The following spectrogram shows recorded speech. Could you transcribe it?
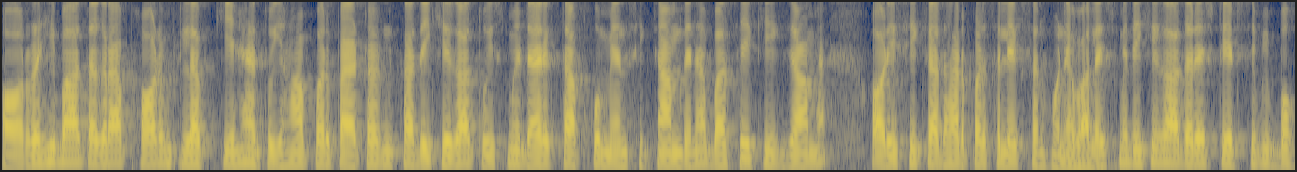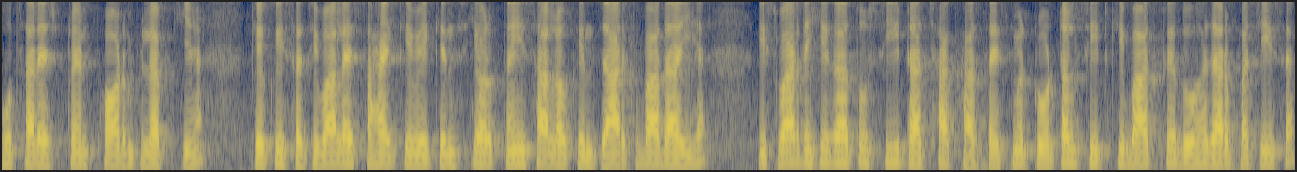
और रही बात अगर आप फॉर्म फिलअप किए हैं तो यहाँ पर पैटर्न का देखिएगा तो इसमें डायरेक्ट आपको मेंस एग्ज़ाम देना है, बस एक ही एग्ज़ाम है और इसी के आधार पर सिलेक्शन होने वाला है। इसमें देखिएगा अदर स्टेट से भी बहुत सारे स्टूडेंट फॉर्म फिलअप किए हैं। क्योंकि सचिवालय सहायक की वैकेंसी और कई सालों के इंतज़ार के बाद आई है। इस बार देखिएगा तो सीट अच्छा खासा है। इसमें टोटल सीट की बात करें, दो हज़ार पच्चीस है,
